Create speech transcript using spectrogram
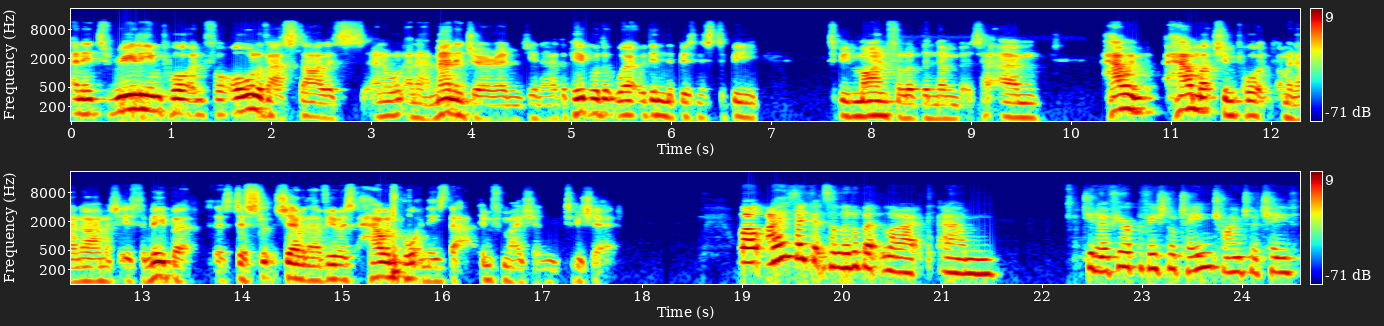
And it's really important for all of our stylists and all and our manager and you know the people that work within the business to be to be mindful of the numbers. Um, how how much important i mean i know how much it is for me but let's just share with our viewers how important is that information to be shared? Well i think it's a little bit like um, you know if you're a professional team trying to achieve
